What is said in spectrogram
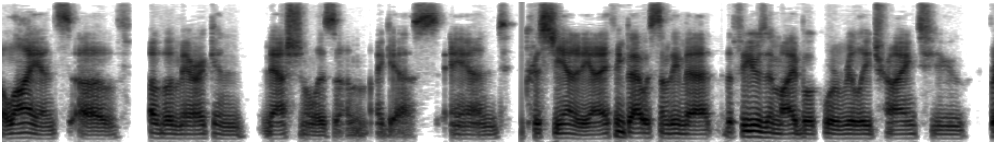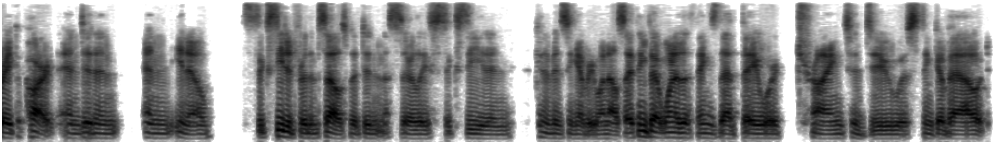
alliance of of American nationalism, I guess, and Christianity. And I think that was something that the figures in my book were really trying to break apart and didn't and you know succeeded for themselves, but didn't necessarily succeed in convincing everyone else. I think that one of the things that they were trying to do was think about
